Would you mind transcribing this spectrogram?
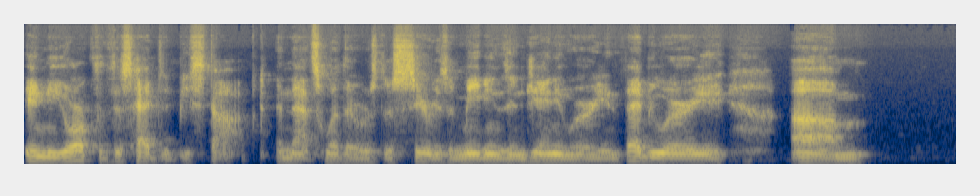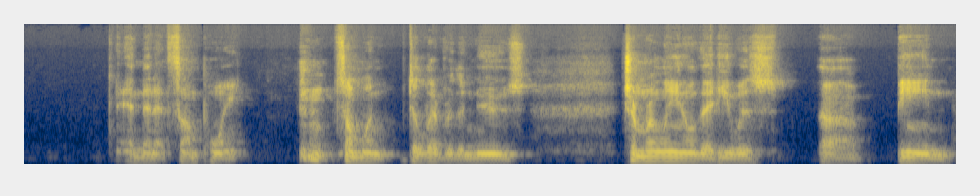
in New York that this had to be stopped, and that's when there was this series of meetings in January and February, um, and then at some point, someone delivered the news to Merlino that he was uh, being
